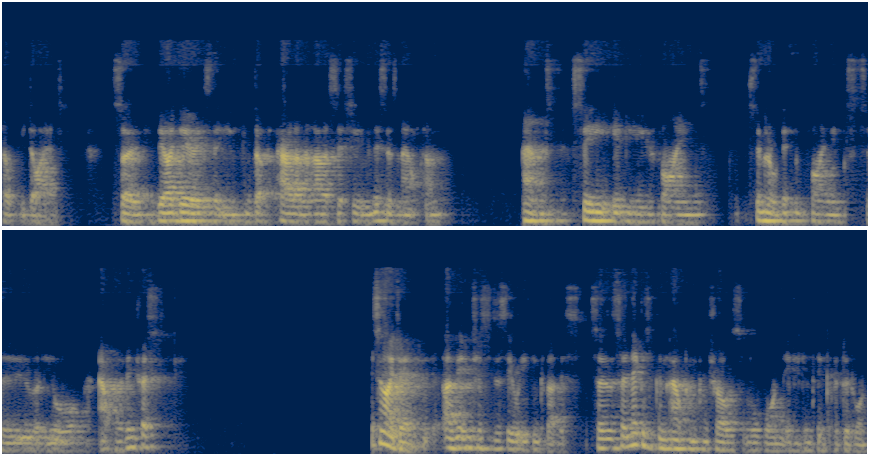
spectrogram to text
healthy diet. So the idea is that you conduct parallel analysis using this as an outcome and see if you find similar or different findings to your outcome of interest. It's an idea. I'd be interested to see what you think about this. So, so negative outcome controls or one if you can think of a good one.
